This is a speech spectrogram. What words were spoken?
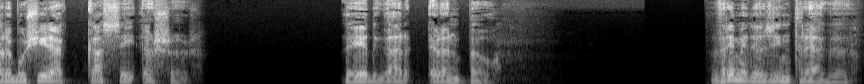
Prăbușirea casei Usher de Edgar Allan Poe. Vreme de o zi întreagă,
